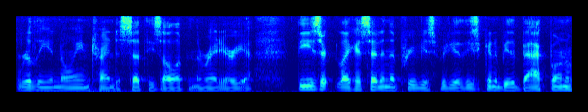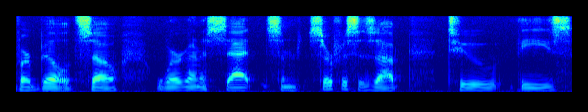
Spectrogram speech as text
really annoying trying to set these all up in the right area. These are, like I said in the previous video, these are going to be the backbone of our build. So we're going to set some surfaces up to these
